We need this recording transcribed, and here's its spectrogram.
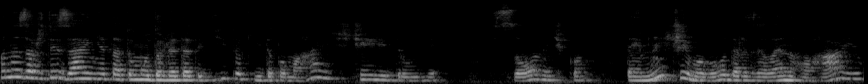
Вона завжди зайнята, тому доглядати діток їй допомагають щирі друзі. Сонечко, таємничий володар зеленого гаю,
